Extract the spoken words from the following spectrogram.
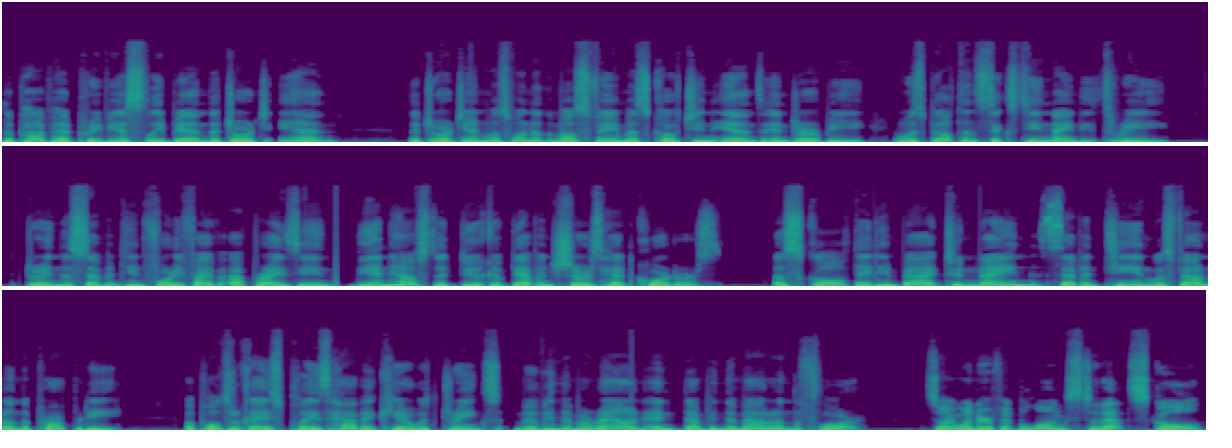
The pub had previously been the George Inn. The George Inn was one of the most famous coaching inns in Derby and was built in 1693. During the 1745 uprising, the inn housed the Duke of Devonshire's headquarters. A skull dating back to 917 was found on the property. A poltergeist plays havoc here with drinks, moving them around and dumping them out on the floor. So I wonder if it belongs to that skull.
